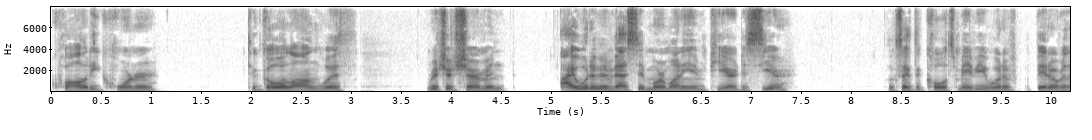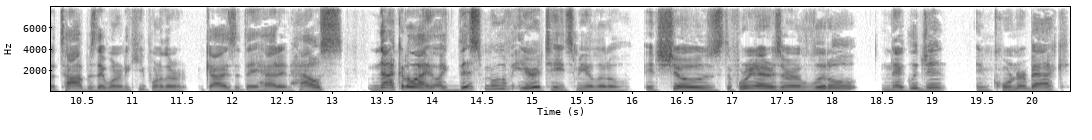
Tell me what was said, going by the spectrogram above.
quality corner to go along with Richard Sherman. I would have invested more money in Pierre Desir. Looks like the Colts maybe would have bid over the top as they wanted to keep one of their guys that they had in house. Not going to lie, like this move irritates me a little. It shows the 49ers are a little negligent in cornerback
